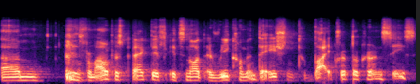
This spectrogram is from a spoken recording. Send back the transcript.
Um, from our perspective, it's not a recommendation to buy cryptocurrencies,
